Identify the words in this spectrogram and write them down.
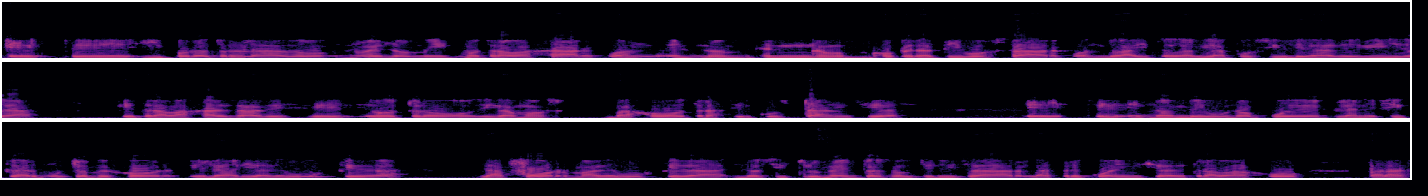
Este, y por otro lado, no es lo mismo trabajar en, en operativo SAR, cuando hay todavía posibilidad de vida, que trabajar ya desde otro, digamos, bajo otras circunstancias, este, en donde uno puede planificar mucho mejor el área de búsqueda, la forma de búsqueda, los instrumentos a utilizar, la frecuencia de trabajo para,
